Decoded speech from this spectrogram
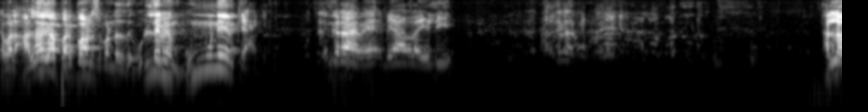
எவ்வளோ அழகாக பர்ஃபார்மன்ஸ் பண்ணுறது உள்ளவே மும்முனே இருக்கேன் அங்கே. எங்கடா வே வேறா எலி? நல்லா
